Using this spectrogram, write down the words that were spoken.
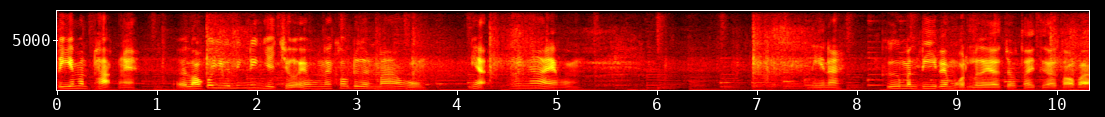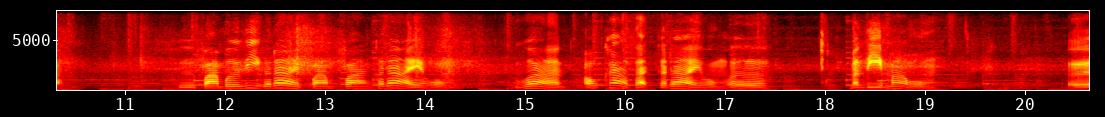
ตีมันผักไงเออเราก็ยืนนิ่งๆเฉยๆผมให้เขาเดินมาครับผมเนี่ยง่ายๆครับผม นี่นะ คือมันดีไปหมดเลยอะเจ้าไซเทอร์ท็อปอะคือฟาร์มเบอร์รี่ก็ได้ ฟาร์มฟางก็ได้ครับผม หรือว่าเอาฆ่าสัตว์ก็ได้ผม เออ มันดีมากผม เออ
